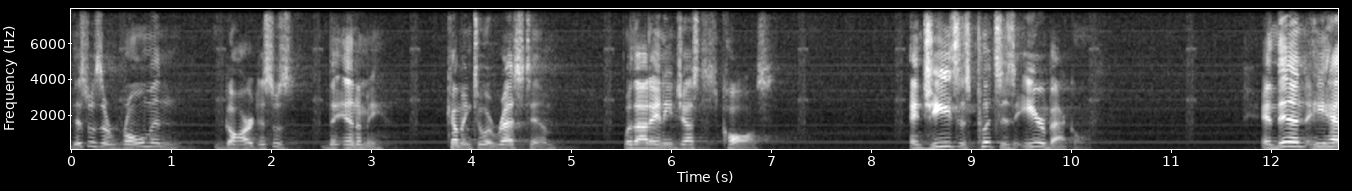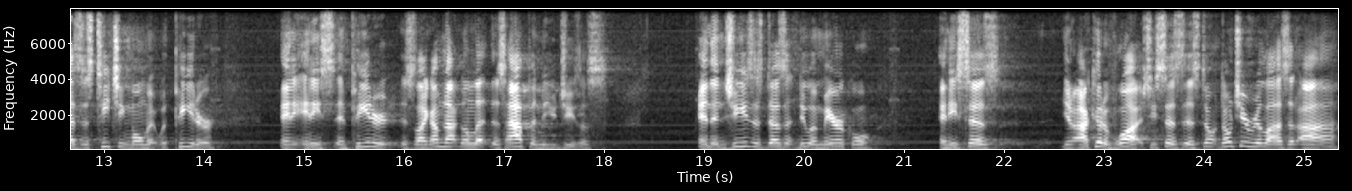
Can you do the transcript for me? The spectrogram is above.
this was a Roman guard. This was the enemy coming to arrest him without any just cause. And Jesus puts his ear back on. And then he has this teaching moment with Peter. And, and, and Peter is like, I'm not going to let this happen to you, Jesus. And then Jesus doesn't do a miracle. And he says, You know, I could have watched. He says this Don't, don't you realize that I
